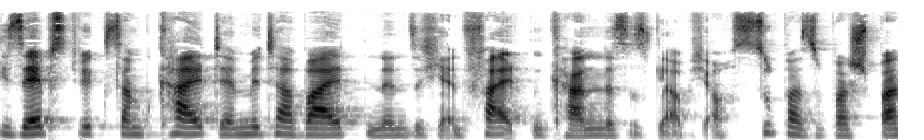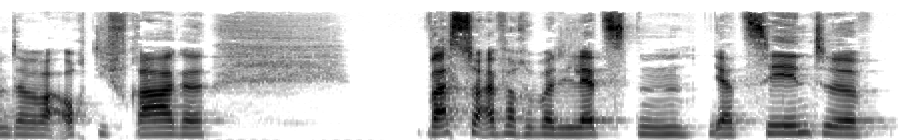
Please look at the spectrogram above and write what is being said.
die Selbstwirksamkeit der Mitarbeitenden sich entfalten kann? Das ist, glaube ich, auch super, super spannend. Aber auch die Frage, was du einfach über die letzten Jahrzehnte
